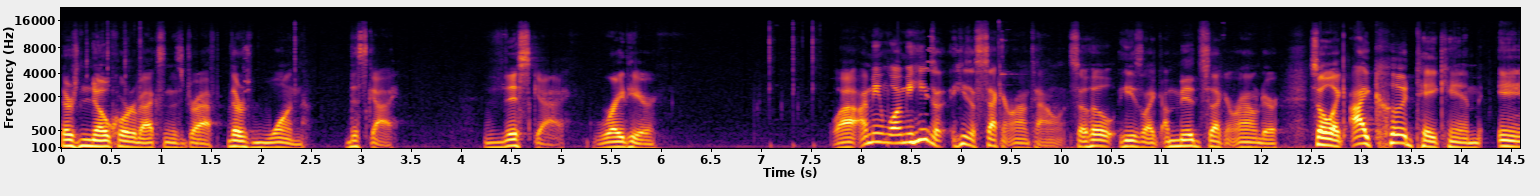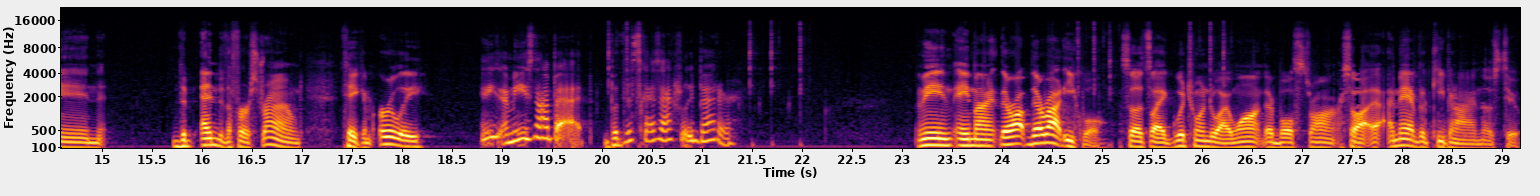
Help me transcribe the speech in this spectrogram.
There's no quarterbacks in this draft. There's one. This guy. This guy right here. Wow. I mean, well, I mean, he's a he's a second round talent, so he'll he's like a mid second rounder. So like, I could take him in the end of the first round, take him early. He, I mean, he's not bad, but this guy's actually better. I mean, A minus. They're all, they're about equal, so it's like which one do I want? They're both strong, so I, I may have to keep an eye on those two.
